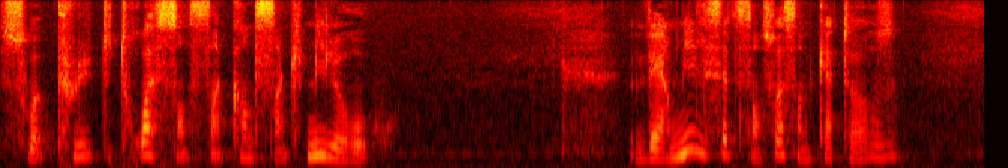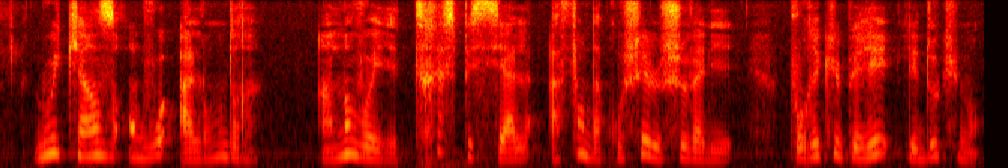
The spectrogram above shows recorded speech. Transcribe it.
soit plus de 355 000 euros. Vers 1774, Louis XV envoie à Londres un envoyé très spécial afin d'approcher le chevalier pour récupérer les documents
